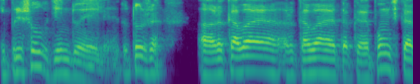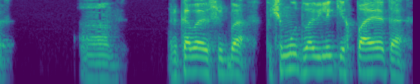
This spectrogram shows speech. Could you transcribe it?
И пришел в день дуэли. Это тоже а, роковая, роковая такая, помните, как а, роковая судьба. Почему два великих поэта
